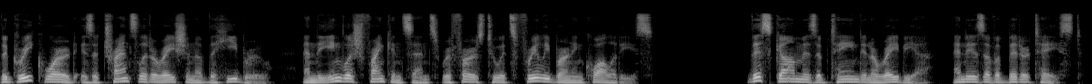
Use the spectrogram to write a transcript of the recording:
The Greek word is a transliteration of the Hebrew, and the English frankincense refers to its freely burning qualities. This gum is obtained in Arabia, and is of a bitter taste.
